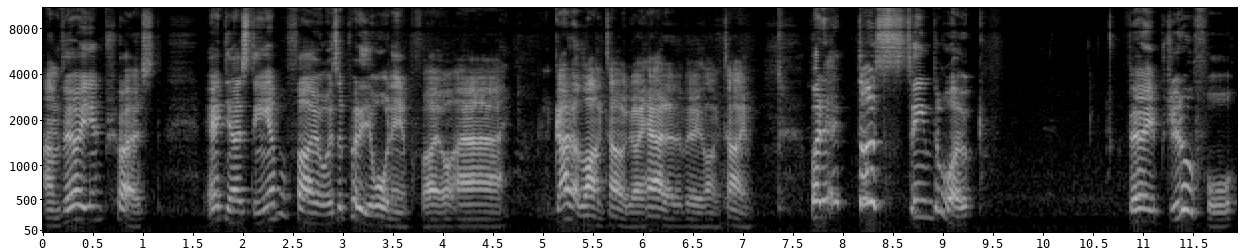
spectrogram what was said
I'm very impressed. And yes, the amplifier is a pretty old amplifier. I got it a long time ago. I had it a very long time. But it does seem to work very beautiful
